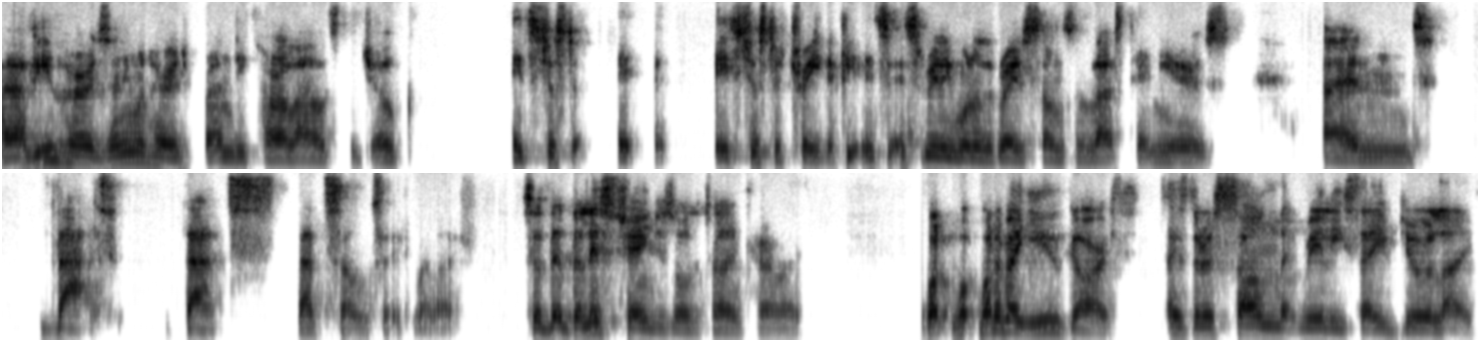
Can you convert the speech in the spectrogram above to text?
Uh, have you heard? Has anyone heard Brandi Carlile's "The Joke"? It's just it, it's just a treat. If you, it's it's really one of the greatest songs of the last ten years, and that that's that song saved my life. So the, the list changes all the time, Caroline. What, what, what about you, Garth? Is there a song that really saved your life?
